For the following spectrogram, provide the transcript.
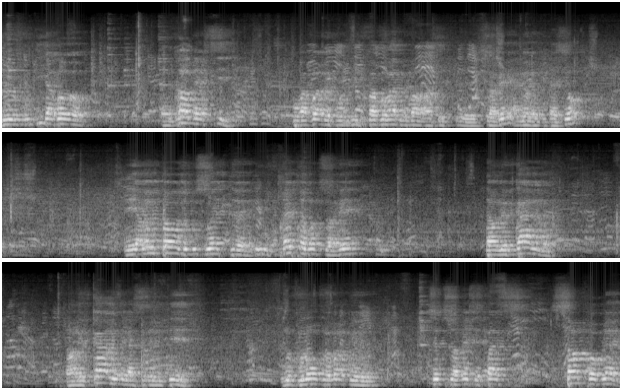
Je vous dis d'abord un grand merci pour avoir répondu favorablement à cette euh, soirée, à leur invitation. Et en même temps, je vous souhaite une très très bonne soirée dans le calme, dans le calme et la sérénité. Nous voulons vraiment que cette soirée se passe sans problème.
